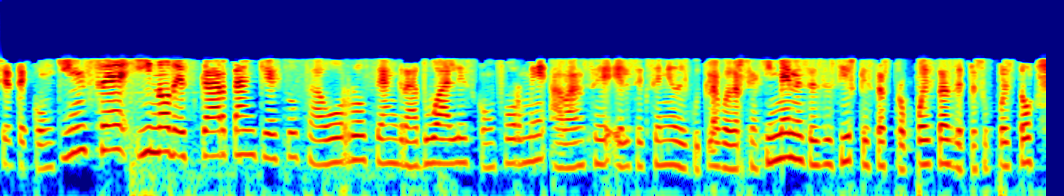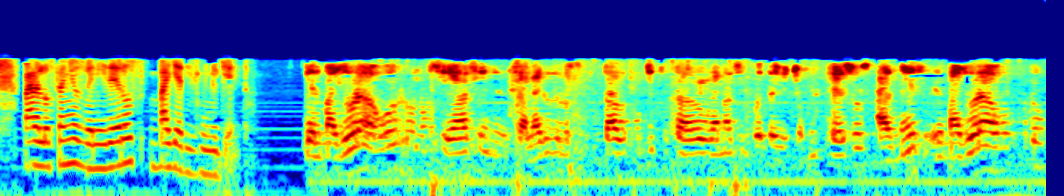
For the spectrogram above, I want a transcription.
7 con 15 y no descartan que estos ahorros sean graduales conforme avance el sexenio de Cuitlagua García Jiménez, es decir, que estas propuestas de presupuesto para los años venideros vaya disminuyendo el mayor ahorro no se hace en el salario de los diputados. Un diputado gana 58 mil pesos al mes. El mayor ahorro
